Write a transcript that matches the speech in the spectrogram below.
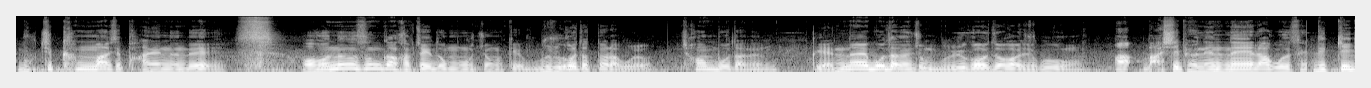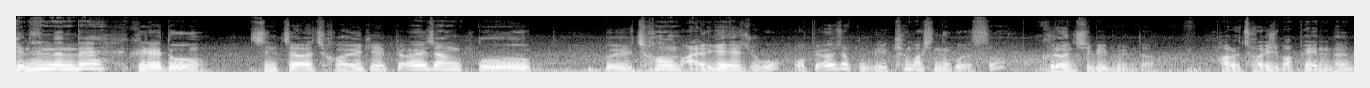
묵직한 맛에 반했는데 어느 순간 갑자기 너무 좀 이렇게 묽어졌더라고요. 처음보다는. 그 옛날보다는 좀 묽어져 가지고 아 맛이 변했네 라고 생- 느끼긴 했는데 그래도 진짜 저에게 뼈해장국을 처음 알게 해주고 어, 뼈해장국 이렇게 맛있는 거였어? 그런 집입니다. 바로 저희 집 앞에 있는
